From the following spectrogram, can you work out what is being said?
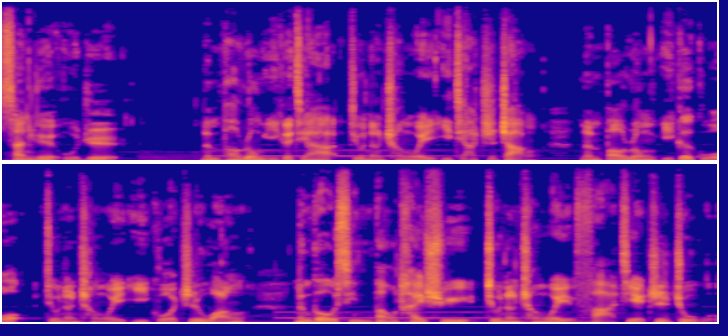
三月五日，能包容一个家，就能成为一家之长；能包容一个国，就能成为一国之王；能够心包太虚，就能成为法界之主。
